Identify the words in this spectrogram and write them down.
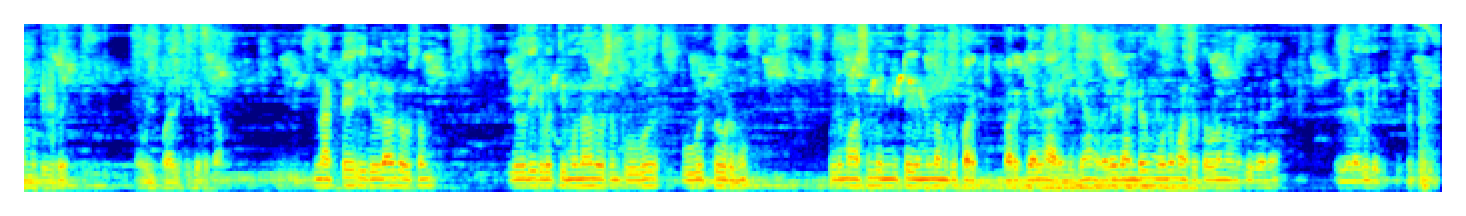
നമുക്കിത് ഉൽപ്പാദിപ്പിച്ചെടുക്കാം. നട്ട് ഇരുപതാം ദിവസം ഇരുപത് ഇരുപത്തി മൂന്നാം ദിവസം പൂവ് പൂവിട്ട് തുടങ്ങും. ഒരു മാസം പിന്നിട്ട് കഴിയുമ്പോൾ നമുക്ക് പറക്കി പറിക്കാൻ ആരംഭിക്കാം. അതായത് രണ്ട് മൂന്ന് മാസത്തോളം നമുക്ക് ഇതുപോലെ വിളവ് ലഭിക്കും.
